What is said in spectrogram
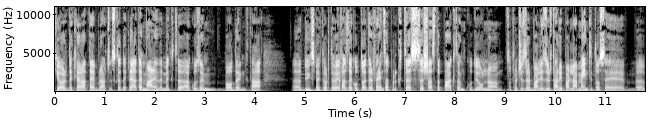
Kjo është deklarata e Braçës. Këtë deklaratë e marrin dhe me këtë akuzojnë Boden këta uh, dy inspektorë të UEFA-s dhe kuptohet referenca për këtë s'është as të paktën ku di unë uh, procesverbali zyrtar i parlamentit ose uh,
